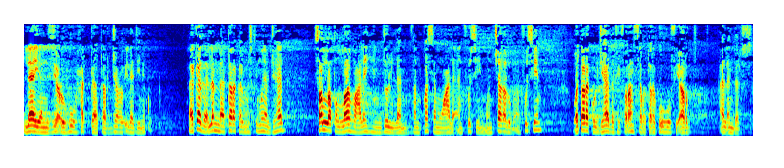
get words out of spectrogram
لا ينزعه حتى ترجعوا إلى دينكم. هكذا لما ترك المسلمون الجهاد سلط الله عليهم ذلا فانقسموا على أنفسهم وانشغلوا بأنفسهم وتركوا الجهاد في فرنسا وتركوه في أرض الأندلس.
